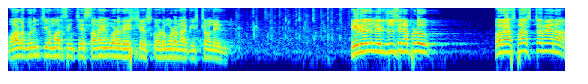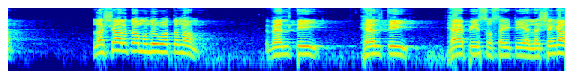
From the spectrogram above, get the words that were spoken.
వాళ్ళ గురించి విమర్శించే సమయం కూడా వేస్ట్ చేసుకోవడం కూడా నాకు ఇష్టం లేదు. ఈరోజు మీరు చూసినప్పుడు ఒక స్పష్టమైన లక్ష్యాలతో ముందుకు పోతున్నాం. వెల్తీ హెల్తీ హ్యాపీ సొసైటీ అనే లక్ష్యంగా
